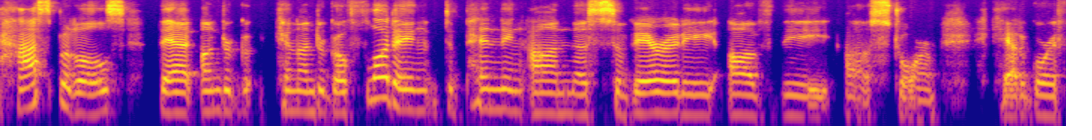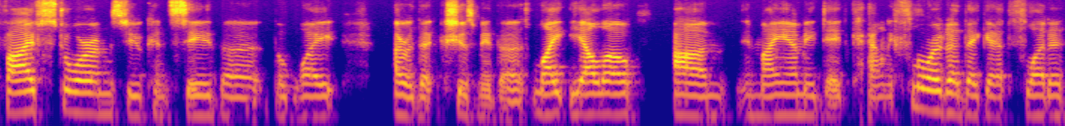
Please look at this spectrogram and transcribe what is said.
hospitals that undergo, can undergo flooding depending on the severity of the uh, storm. Category five storms, you can see the, the white, or the, excuse me, the light yellow um, in Miami Dade County, Florida, they get flooded.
